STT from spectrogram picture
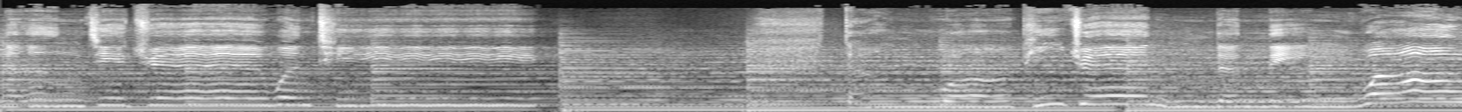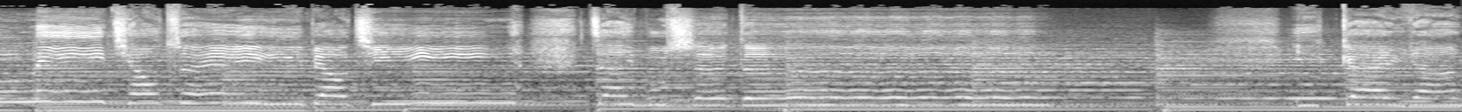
能解决问题。当我疲倦的凝望你憔悴表情，再不舍得，也该让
